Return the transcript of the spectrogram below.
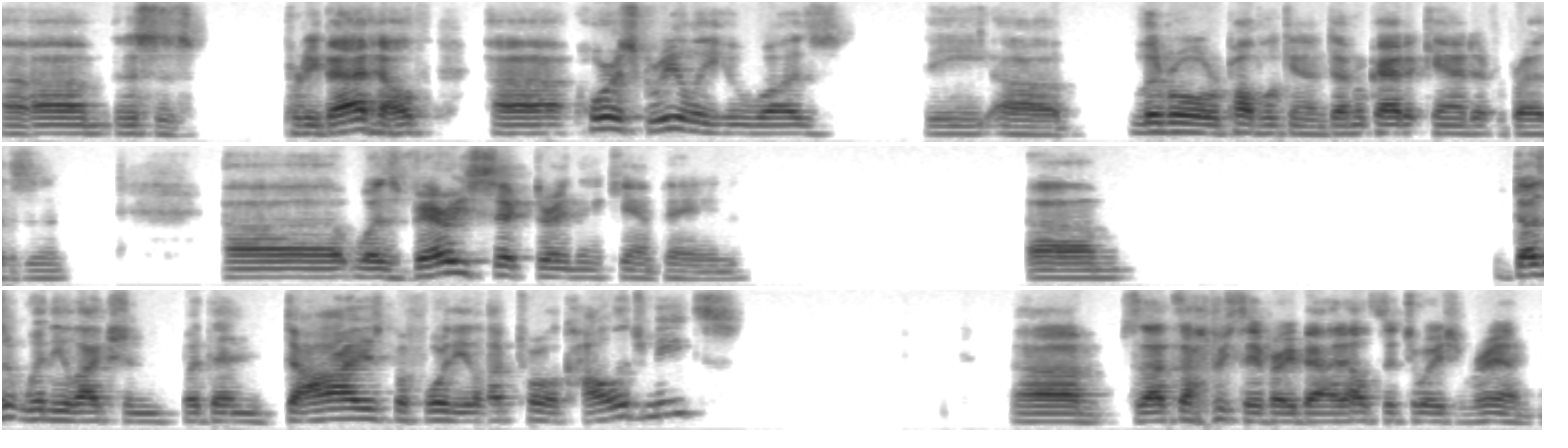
um, this is pretty bad health. Uh, Horace Greeley, who was the uh, liberal Republican and Democratic candidate for president, uh, was very sick during the campaign. Um, doesn't win the election, but then dies before the electoral college meets. Um, so that's obviously a very bad health situation for him.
